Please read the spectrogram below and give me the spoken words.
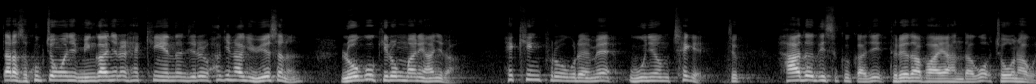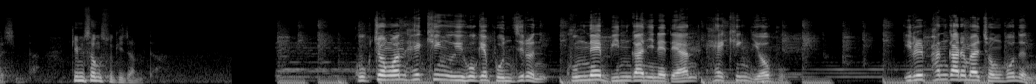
따라서 국정원이 민간인을 해킹했는지를 확인하기 위해서는 로그 기록만이 아니라 해킹 프로그램의 운영 체계, 즉 하드디스크까지 들여다봐야 한다고 조언하고 있습니다. 김성수 기자입니다. 국정원 해킹 의혹의 본질은 국내 민간인에 대한 해킹 여부. 이를 판가름할 정보는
